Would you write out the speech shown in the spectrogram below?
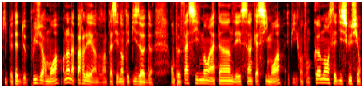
qui peut être de plusieurs mois. On en a parlé hein, dans un précédent épisode. On peut facilement atteindre les 5 à 6 mois. Et puis quand on commence les discussions,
